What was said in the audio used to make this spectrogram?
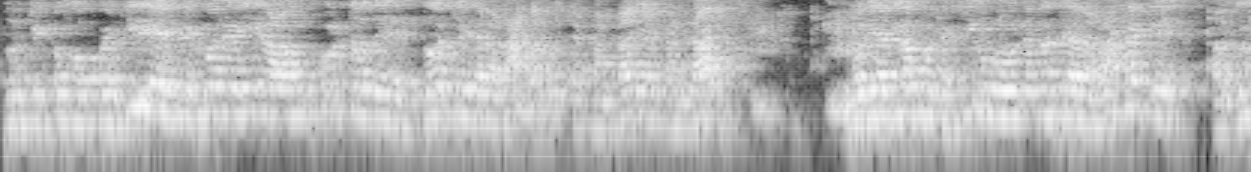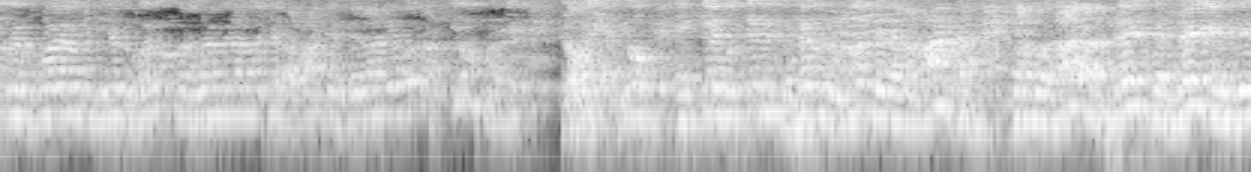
porque como pues sí es mejor ir a un culto de noche de alabanza, porque a cantar y a cantar. Gloria a Dios, porque aquí hubo una noche de alabanza que algunos se fueron diciendo, bueno, pero no es la noche de alabanza, es la de adoración. porque, Gloria a Dios, es que eso tiene que ser una noche de alabanza, de adorar al Rey de Reyes, de,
